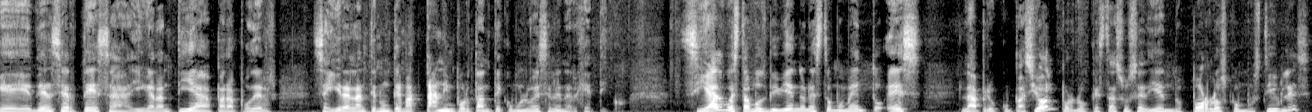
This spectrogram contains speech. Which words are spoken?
que den certeza y garantía para poder seguir adelante en un tema tan importante como lo es el energético. Si algo estamos viviendo en este momento es la preocupación por lo que está sucediendo por los combustibles,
